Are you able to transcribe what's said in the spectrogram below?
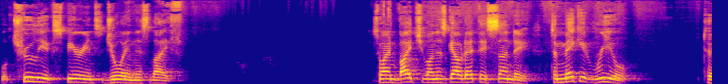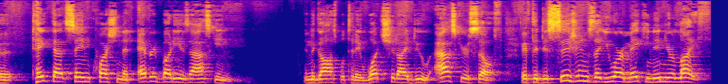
will truly experience joy in this life. So I invite you on this Gaudete Sunday to make it real, to take that same question that everybody is asking in the gospel today what should I do? Ask yourself if the decisions that you are making in your life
